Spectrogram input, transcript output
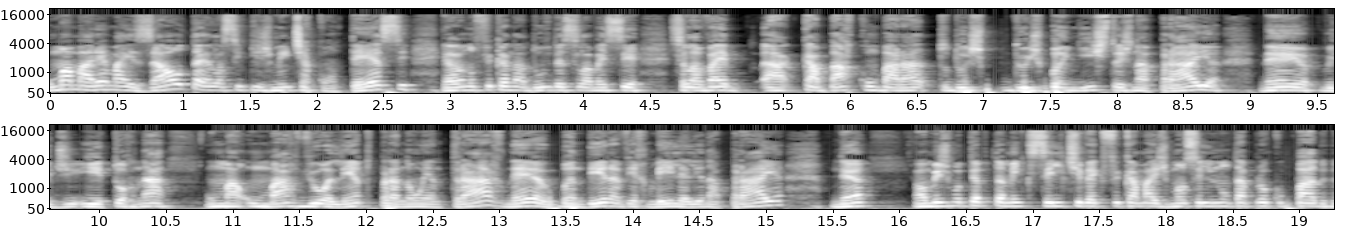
Uma maré mais alta, ela simplesmente acontece. Ela não fica na dúvida se ela vai ser, se ela vai acabar com o barato dos, dos banhistas na praia, né, de, e tornar uma, um mar violento para não entrar, né, bandeira vermelha ali na praia, né. Ao mesmo tempo também que se ele tiver que ficar mais manso, ele não está preocupado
